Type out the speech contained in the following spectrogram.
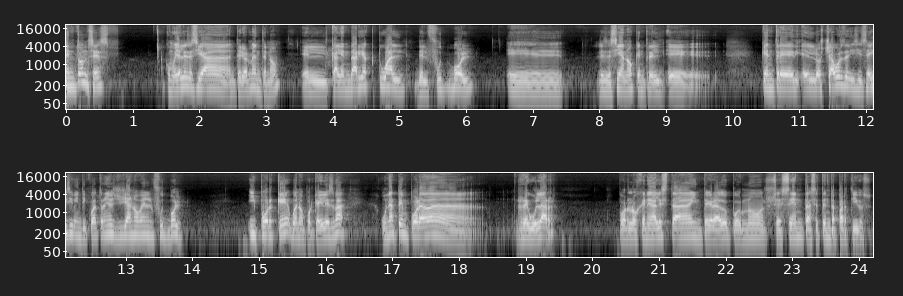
Entonces, como ya les decía anteriormente, ¿no? El calendario actual del fútbol, eh, les decía, ¿no? Que entre, el, eh, que entre los chavos de 16 y 24 años ya no ven el fútbol. ¿Y por qué? Bueno, porque ahí les va. Una temporada regular, por lo general está integrado por unos 60, 70 partidos.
